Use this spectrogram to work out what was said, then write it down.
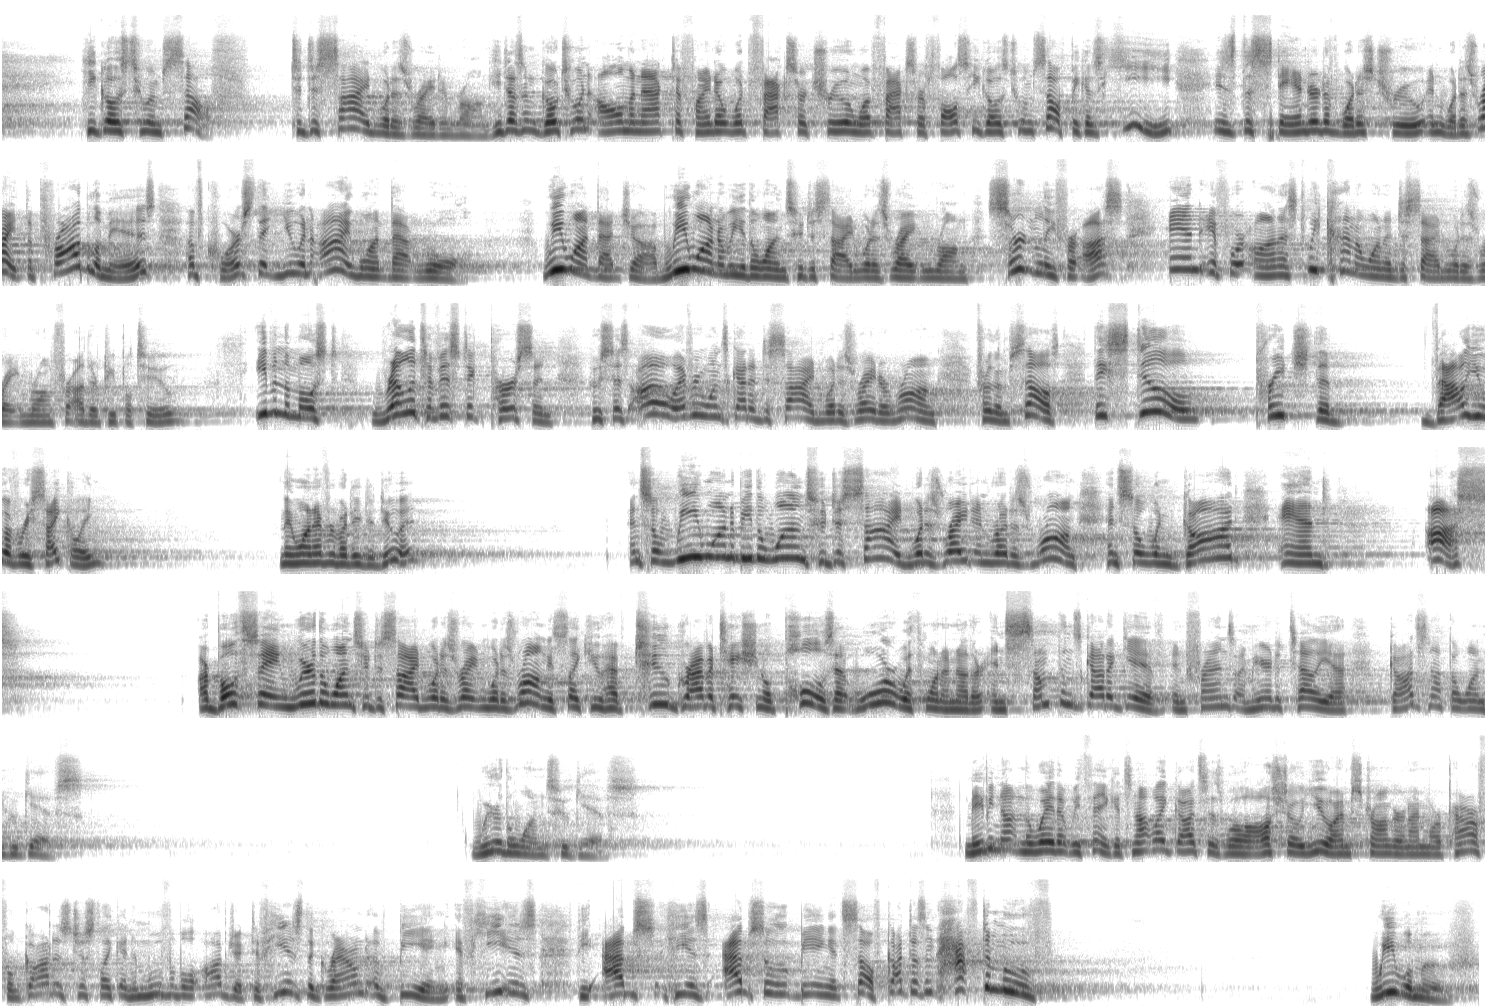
He goes to himself to decide what is right and wrong. He doesn't go to an almanac to find out what facts are true and what facts are false. He goes to himself because he is the standard of what is true and what is right. The problem is, of course, that you and I want that role. We want that job. We want to be the ones who decide what is right and wrong, certainly for us. And if we're honest, we kind of want to decide what is right and wrong for other people too. Even the most relativistic person who says, oh, everyone's got to decide what is right or wrong for themselves, they still preach the value of recycling. They want everybody to do it. And so we want to be the ones who decide what is right and what is wrong. And so when God and us are both saying we're the ones who decide what is right and what is wrong. It's like you have two gravitational pulls at war with one another, and something's got to give. And friends, I'm here to tell you God's not the one who gives, we're the ones who gives. Maybe not in the way that we think. It's not like God says, Well, I'll show you I'm stronger and I'm more powerful. God is just like an immovable object. If He is the ground of being, if He is the abs- He is absolute being itself, God doesn't have to move we will move.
